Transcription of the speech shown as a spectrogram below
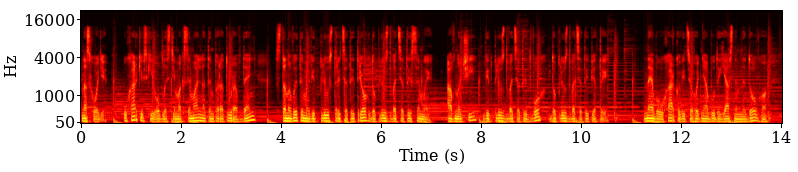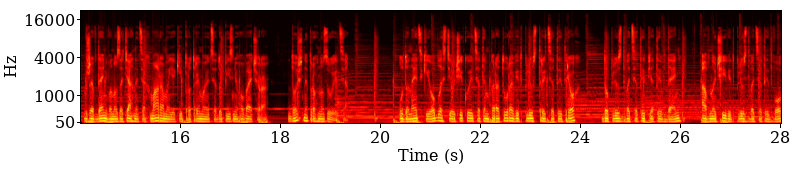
На сході у Харківській області максимальна температура в день становитиме від плюс 33 до плюс 27, а вночі від плюс 22 до плюс 25. Небо у Харкові цього дня буде ясним недовго, вже вдень воно затягнеться хмарами, які протримаються до пізнього вечора. Дощ не прогнозується. У Донецькій області очікується температура від плюс 33 до плюс 25 в день, а вночі від плюс 22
